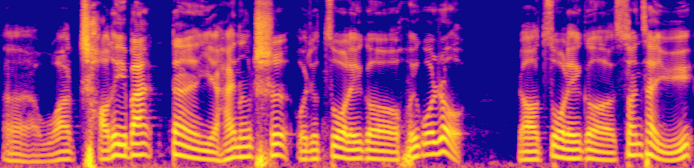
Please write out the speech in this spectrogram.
呃，我炒的一般，但也还能吃。我就做了一个回锅肉，然后做了一个酸菜鱼，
